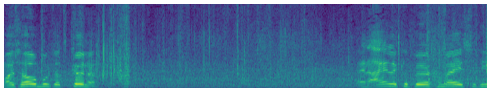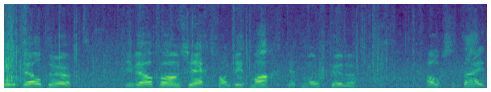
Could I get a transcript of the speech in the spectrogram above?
Maar zo moet dat kunnen. En eindelijk een burgemeester die het wel durft. Die wel gewoon zegt van dit mag, dit moet kunnen. Hoogste tijd.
